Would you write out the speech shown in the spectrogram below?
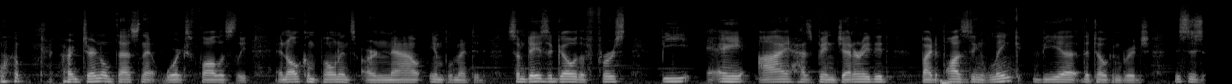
Our internal testnet works flawlessly, and all components are now implemented. Some days ago, the first BAI has been generated by depositing Link via the token bridge. This is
